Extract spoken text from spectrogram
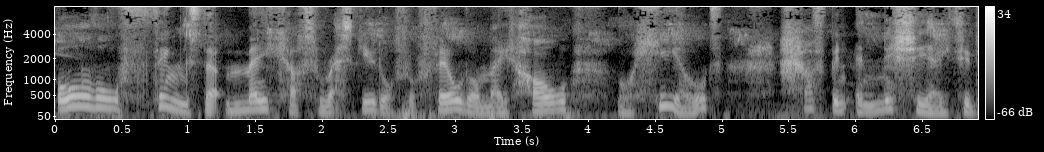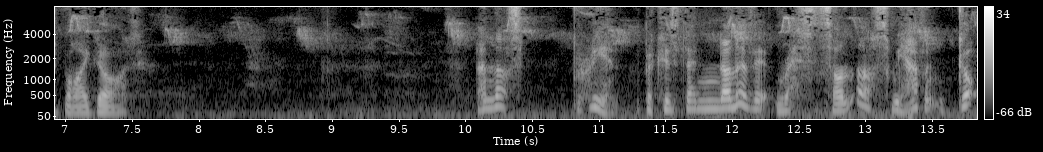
all things that make us rescued or fulfilled or made whole or healed, have been initiated by God. And that's brilliant because then none of it rests on us. We haven't got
